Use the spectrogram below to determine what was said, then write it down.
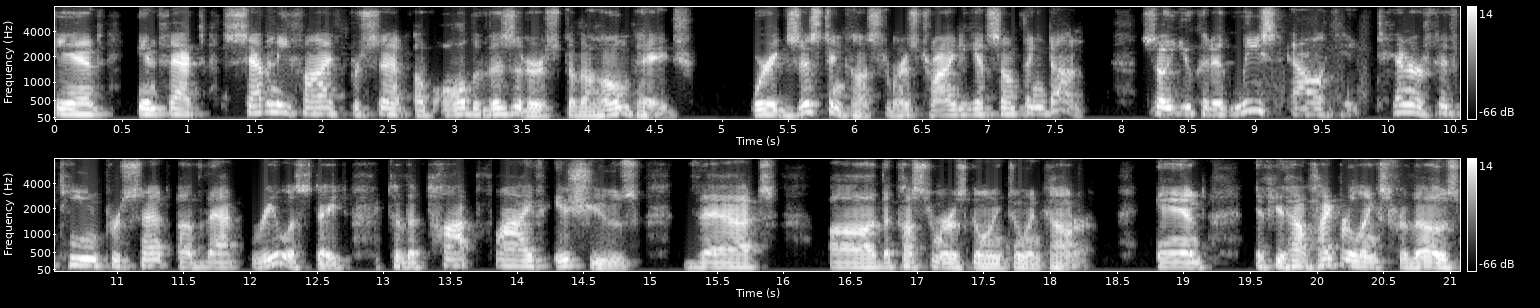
And in fact, 75% of all the visitors to the homepage were existing customers trying to get something done. So you could at least allocate 10 or 15% of that real estate to the top five issues that uh, the customer is going to encounter. And if you have hyperlinks for those,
